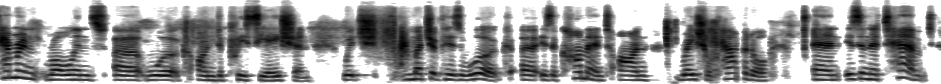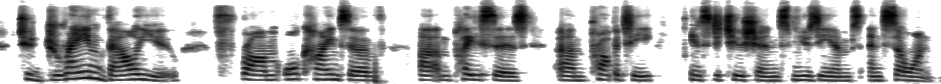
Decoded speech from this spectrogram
Cameron Rowland's uh, work on depreciation, which much of his work uh, is a comment on racial capital and is an attempt to drain value from all kinds of um, places, um, property, institutions, museums, and so on.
